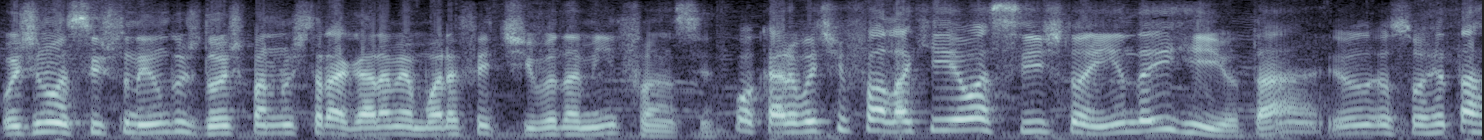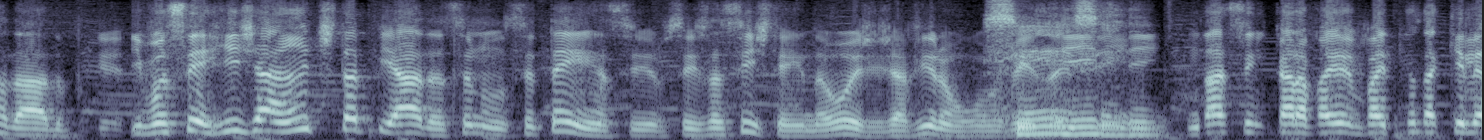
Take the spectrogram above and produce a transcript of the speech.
Hoje não assisto nenhum dos dois para não estragar a memória afetiva da minha infância. Pô, cara, eu vou te falar que eu assisto ainda e rio, tá? Eu, eu sou retardado. porque- E você ri já antes da piada. Você não. Você tem? assim, Vocês assistem ainda hoje? Já viram alguma Sim, vez? aí? sim. Não dá assim, o cara vai, vai tendo aquele.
